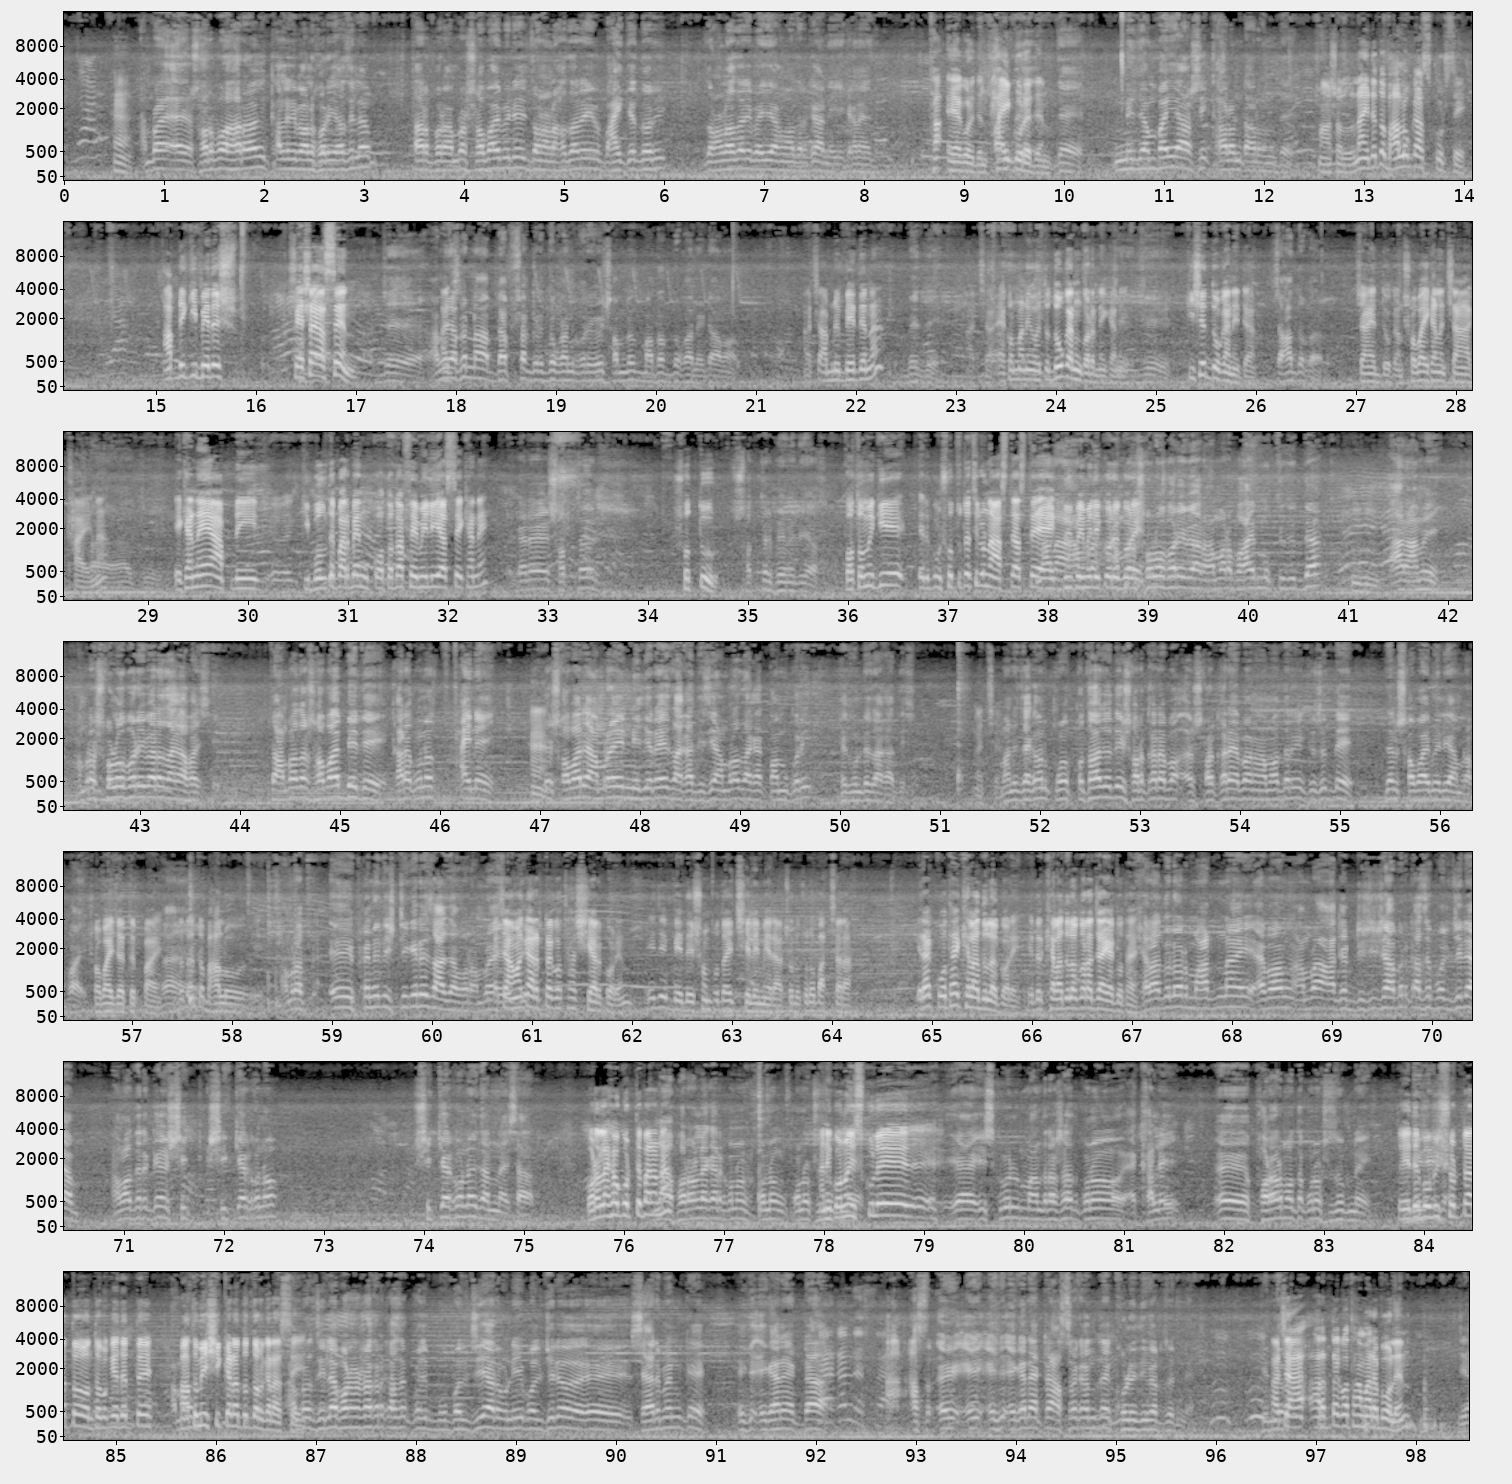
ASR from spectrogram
হ্যাঁ। আমরা সর্বহারা হই কালীর ভালো হরিয়াছিলাম তারপর আমরা সবাই মিলে জনাল হাজারি ভাইকে ধরি। জনাল হাজারি ভাই আমাদেরকে আনি এখানে। ইয়া করে দেন ঠাই করে দেন। নিজাম ভাই আসি কারণ টারণ দেয় মাশাল্লাহ না এটা তো ভালো কাজ করছে। আপনি কি বেদেশ পেশায় আছেন? যে আমি আচ্ছা। এখন না ব্যবসা করি দোকান করি ওই সামনে মাথার দোকান এটা আমার। আচ্ছা আপনি বেদে না? বেদে। আচ্ছা এখন মানে হয়তো দোকান করেন এখানে? কিসের দোকান এটা? চা দোকান। চায়ের দোকান সবাই এখানে চা খায় না? হ্যাঁ, এখানে আপনি কি বলতে পারবেন কতটা ফ্যামিলি আছে এখানে? এখানে সত্তর। সত্তর? সত্তর ফ্যামিলি আছে। প্রথমে কি এরকম সত্তরটা ছিল না আস্তে আস্তে এক দুই ফ্যামিলি করে করে? ষোলো পরিবার আমার ভাই মুক্তিযোদ্ধা। আর আমি। আমরা ষোলো পরিবারে জায়গা পাইছি। তো আমরা তো সবাই বেদে কারও কোনো ঠাই নেই। হ্যাঁ। তো সবারই আমরা নিজেরাই জায়গা দিছি আমরা জায়গা কম করি সেগুনটা জায়গা দিছি। মানে যখন কোথাও যদি সরকার সরকার এবং আমাদেরকে কিছু দেয় দেন সবাই মিলে আমরা পাই। সবাই যাতে পায়। হ্যাঁ। এটা একটা ভালো আমরা এই ফেনী ডিস্ট্রিক্টেরই যা যাব আমরা আচ্ছা আমাকে আরেকটা কথা শেয়ার করেন। এই যে বেদের সম্প্রদায়ের ছেলে মেয়েরা ছোট ছোট বাচ্চারা এরা কোথায় খেলাধুলা করে? এদের খেলাধুলা করার জায়গা কোথায়? খেলাধুলার মাঠ নাই এবং আমরা আগের ডিসি সাহেবের কাছে বলছিলাম আমাদেরকে শিক্ষার কোনো শিক্ষার কোনো জান নাই স্যার। পড়ালেখা করতে পারে না? পড়ালেখার কোনো কোনো কোনো মানে কোনো স্কুলে স্কুল মাদ্রাসার কোনো খালি পড়ার মতো কোনো সুযোগ নেই। তো এদের ভবিষ্যৎটা তো অন্তপক্ষে এদের প্রাথমিক শিক্ষাটা তো দরকার আছে। আমরা জেলা প্রশাসকের কাছে বলছি আর উনি বলছিল চেয়ারম্যানকে এখানে একটা এখানে একটা আশ্রয়কেন্দ্র খুলে দিবার জন্য। আচ্ছা আরেকটা কথা আমারে বলেন।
